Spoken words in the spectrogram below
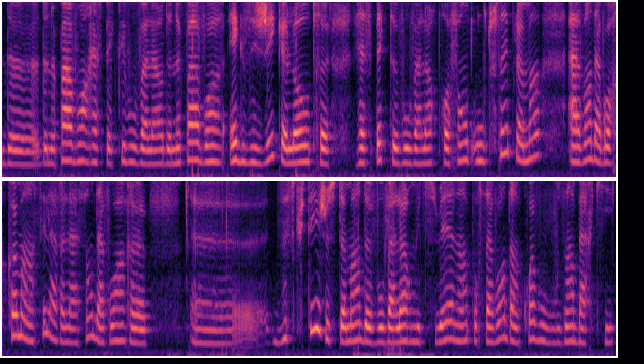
de, de, ne pas avoir respecté vos valeurs, de ne pas avoir exigé que l'autre respecte vos valeurs profondes ou tout simplement, avant d'avoir commencé la relation, d'avoir... Euh, euh, discuter justement de vos valeurs mutuelles hein, pour savoir dans quoi vous vous embarquiez.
